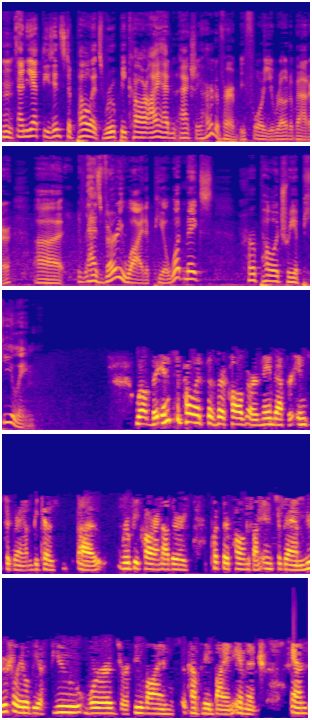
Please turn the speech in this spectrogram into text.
Mm, and yet, these Insta poets, Rupi Kaur, I hadn't actually heard of her before you wrote about her, uh, has very wide appeal. What makes her poetry appealing? Well, the Insta poets, as they're called, are named after Instagram because uh, Rupi Kaur and others put their poems on Instagram. Usually, it'll be a few words or a few lines accompanied by an image, and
